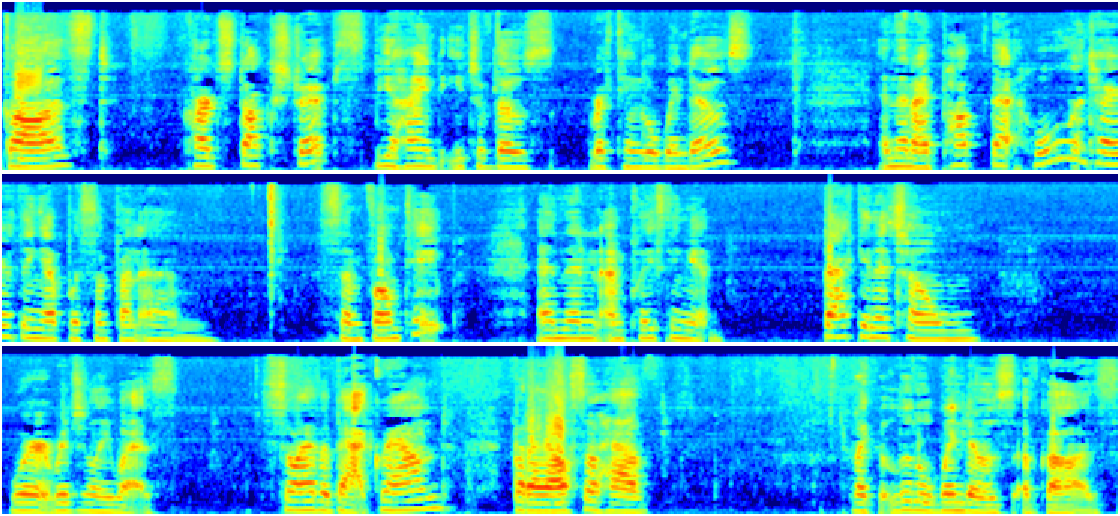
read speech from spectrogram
gauzed cardstock strips behind each of those rectangle windows. And then I popped that whole entire thing up with some fun, um, some foam tape. And then I'm placing it back in its home where it originally was. So I have a background, but I also have like little windows of gauze.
